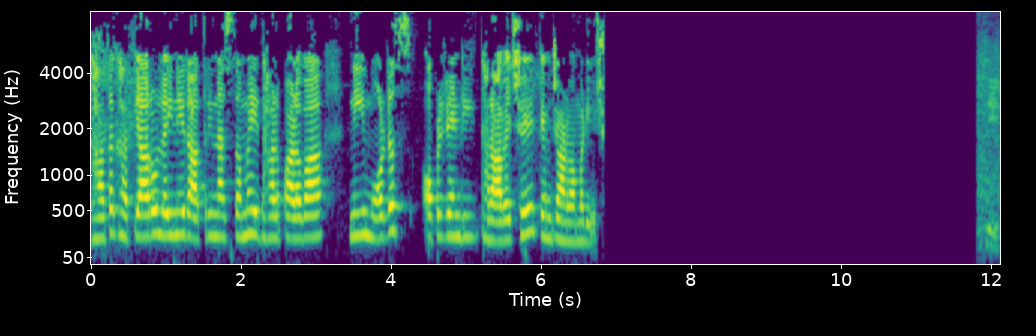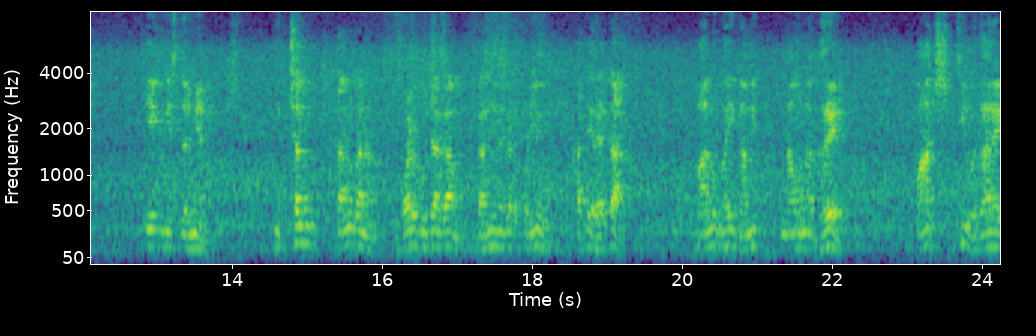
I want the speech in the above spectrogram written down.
ઘાતક હથિયારો લઈને રાત્રિના સમયે ધાડ પાડવાની મોડસ ઓપરેટેન્ડી ધરાવે છે તેમ જાણવા મળ્યું છે. એક વીસ દરમિયાન ઉચ્છલ તાલુકાના વડભુજા ગામ ગાંધીનગર ફળિયું ખાતે રહેતા બાલુભાઈ ગામિત નાઓના ઘરે પાંચથી વધારે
